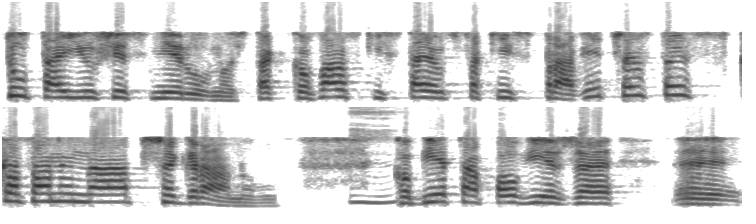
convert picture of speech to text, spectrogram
tutaj już jest nierówność, tak? Kowalski stając w takiej sprawie często jest skazany na przegraną Mhm. kobieta powie, że e,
